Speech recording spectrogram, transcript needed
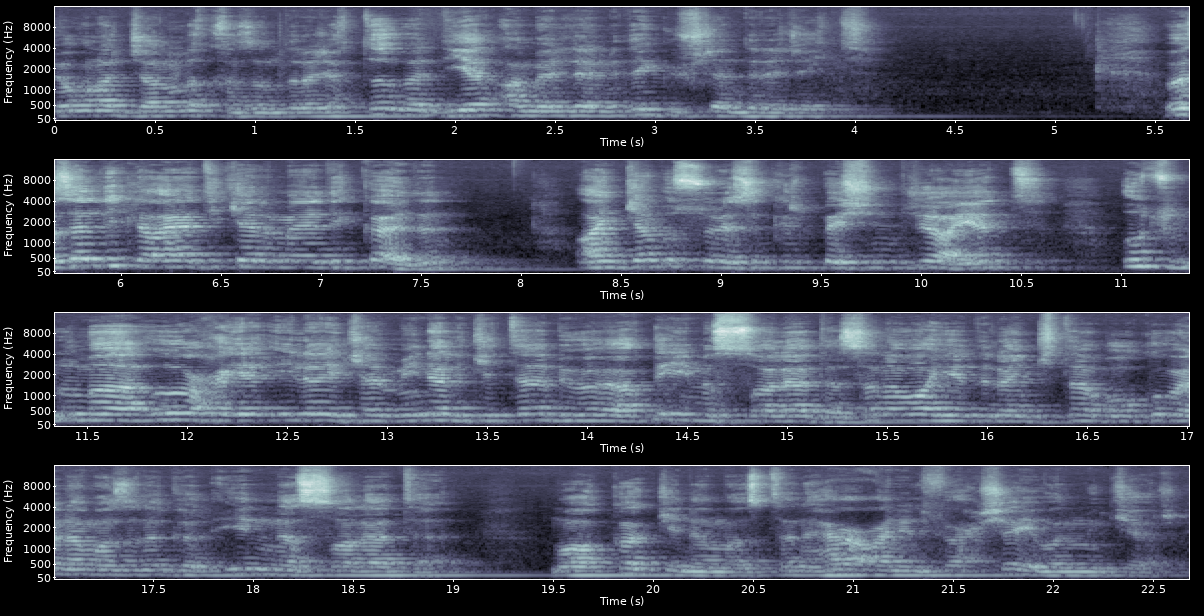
ve ona canlılık kazandıracaktı ve diğer amellerini de güçlendirecekti. Özellikle ayet-i kerimeye dikkat edin. Ankebut suresi 45. ayet Utlu ma uhiye ileyke minel kitabi ve akimis salate. Sana vahyedilen kitabı oku ve namazını kıl. İnne salate. Muhakkak ki namaz tenha anil fahşey vel münker.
